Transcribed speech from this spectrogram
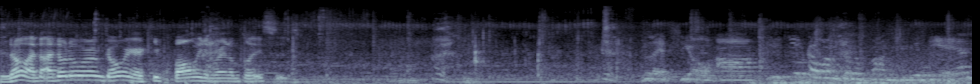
No, I, I don't know where I'm going. I keep falling in random places. Bless your heart. You know I'm gonna find you in the end.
